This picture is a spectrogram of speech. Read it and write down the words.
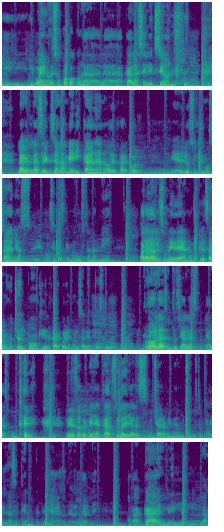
Y, bueno, es un poco con la, acá la selección, la, la selección americana, ¿no? Del hardcore eh, de los últimos años, eh, cositas que me gustan a mí, para darles una idea, ¿no? Porque les hablo mucho del punk y del hardcore y no les había puesto rolas, entonces ya las, ya las junté en esta pequeña cápsula y ya las escucharon y me da mucho gusto porque desde hace tiempo que tenía ganas de aventarme acá el, el- el- la-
